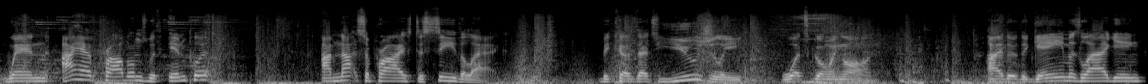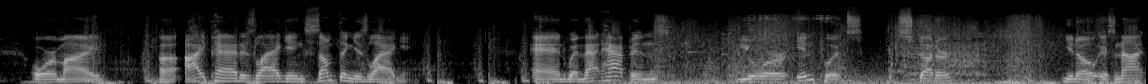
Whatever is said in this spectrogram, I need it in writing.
When I have problems with input, I'm not surprised to see the lag because that's usually what's going on. Either the game is lagging or my uh, iPad is lagging, something is lagging. And when that happens, your inputs stutter. You know, it's not,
